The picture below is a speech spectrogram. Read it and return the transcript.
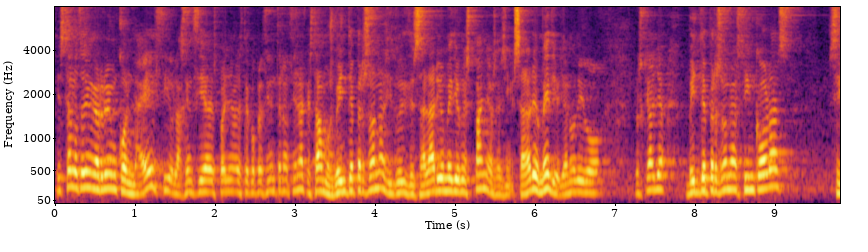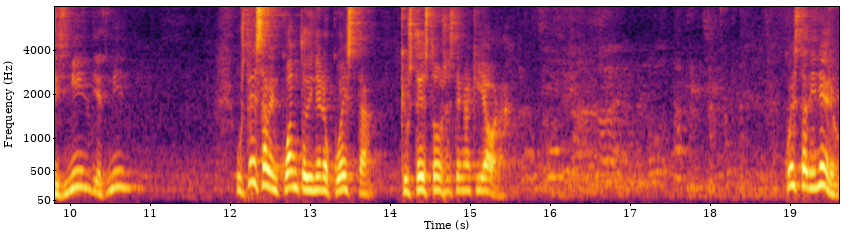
Esta lo tengo en una reunión con la ECI, la Agencia Española de Cooperación Internacional, que estábamos 20 personas y tú dices salario medio en España, salario medio, ya no digo los que haya, 20 personas, 5 horas, 6.000, 10.000. ¿Ustedes saben cuánto dinero cuesta que ustedes todos estén aquí ahora? Cuesta dinero.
